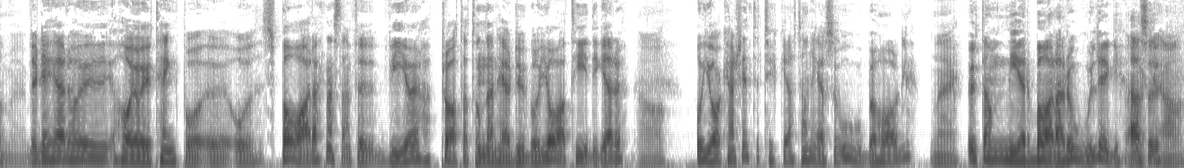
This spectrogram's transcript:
som eh, för det här har, ju, har jag ju tänkt på eh, och sparat nästan. För vi har ju pratat om den här, du och jag, tidigare. Ja, Och jag kanske inte tycker att han är så obehaglig. nej. Utan mer bara rolig. Ja, alltså, ja.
